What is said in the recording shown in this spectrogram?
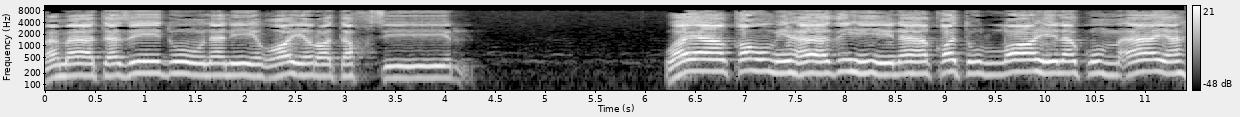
فما تزيدونني غير تخسير ويا قوم هذه ناقه الله لكم إيه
